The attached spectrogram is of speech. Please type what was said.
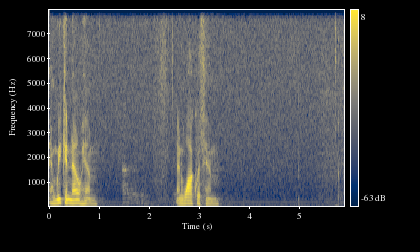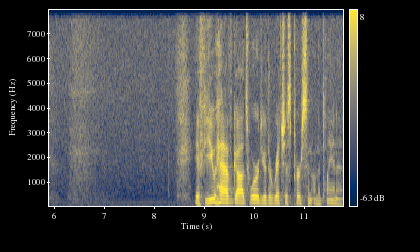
And we can know Him and walk with Him. If you have God's Word, you're the richest person on the planet.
